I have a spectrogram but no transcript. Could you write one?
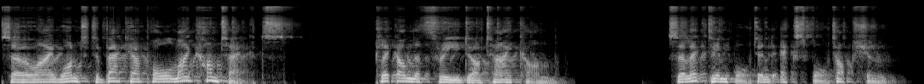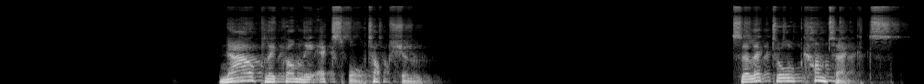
So I want to back up all my contacts. Click on the three dot icon. Select import and export option. Now click on the export option. Select all contacts.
